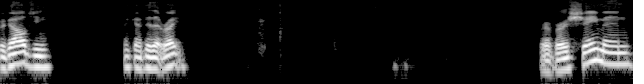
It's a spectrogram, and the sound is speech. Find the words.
Dragalge. think I did that right. Reverse Shaymin.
